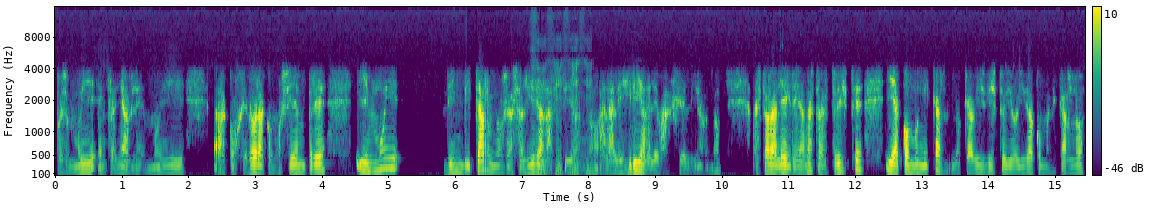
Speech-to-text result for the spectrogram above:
pues muy entrañable muy acogedora como siempre y muy de invitarnos a salir a la acción, ¿no? a la alegría del Evangelio, ¿no? A estar alegre, a no estar triste y a comunicar lo que habéis visto y oído, a comunicarlo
